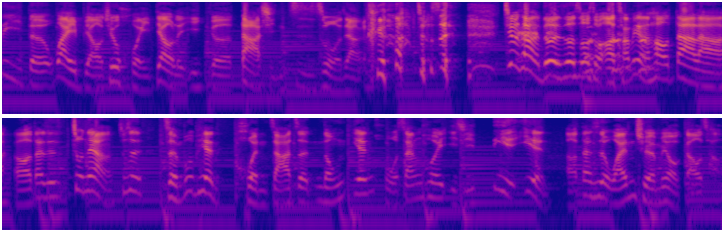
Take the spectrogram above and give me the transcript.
丽的外表就毁掉了一个大型制作，这样 就是就很多人都说什么啊，场面很浩大啦哦，但是就那样，就是整部片混杂着浓烟、火山灰以及烈焰啊，但是完全没有高潮，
